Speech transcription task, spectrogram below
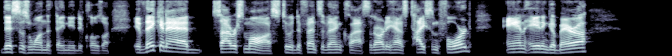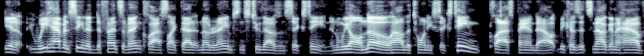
this is one that they need to close on. If they can add Cyrus Moss to a defensive end class that already has Tyson Ford and Aiden Gobaira, you know, we haven't seen a defensive end class like that at Notre Dame since 2016. And we all know how the 2016 class panned out because it's now going to have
